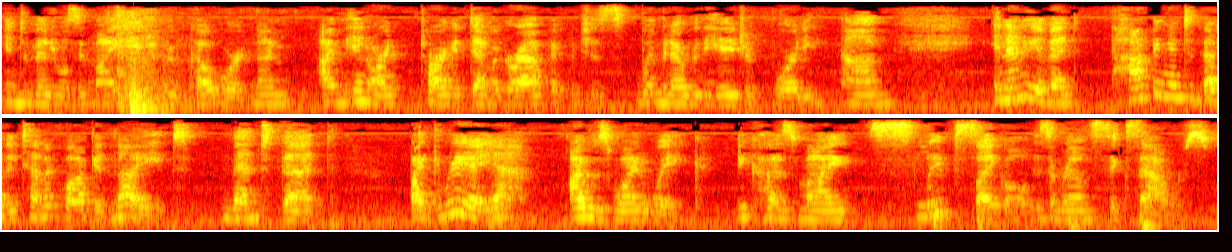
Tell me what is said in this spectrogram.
individuals in my age group cohort, and I'm I'm in our target demographic, which is women over the age of 40. Um, in any event, hopping into bed at 10 o'clock at night meant that by 3 a.m. I was wide awake because my sleep cycle is around six hours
